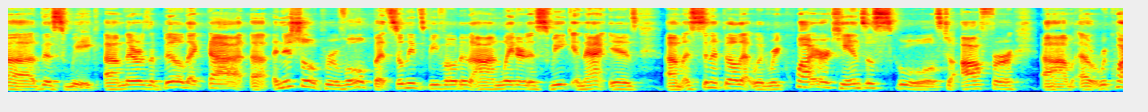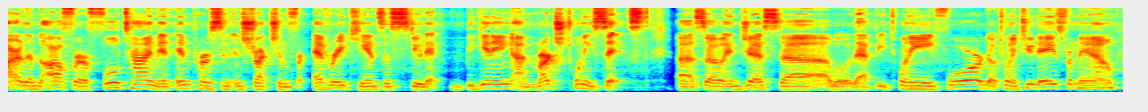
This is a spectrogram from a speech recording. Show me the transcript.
uh, this week. Um, there was a bill that got uh, initial approval, but still needs to be voted on later this week, and that is um, a Senate bill that would require Kansas schools to offer, um, uh, require them to offer full time and in person instruction for every Kansas student beginning on March 26th. Uh, so in just uh, what would that be? 24, no, 22 days from now.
